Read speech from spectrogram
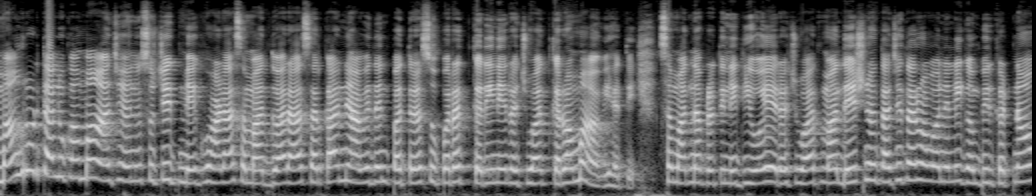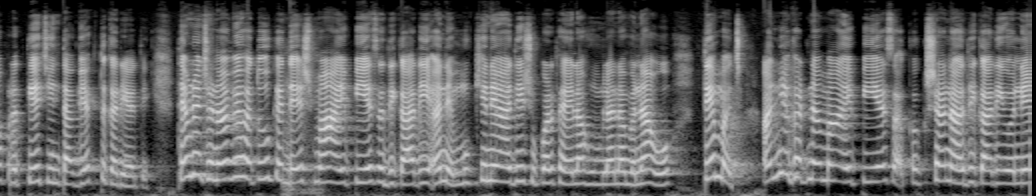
માંગરોળ તાલુકામાં આજે અનુસૂચિત મેઘવાડા સમાજ દ્વારા સરકારને આવેદનપત્ર સુપરત કરીને રજૂઆત કરવામાં આવી હતી. સમાજના પ્રતિનિધિઓએ રજૂઆતમાં દેશના તાજેતરમાં બનેલી ગંભીર ઘટનાઓ પ્રત્યે ચિંતા વ્યક્ત કરી હતી. તેમણે જણાવ્યું હતું કે દેશમાં આઈપીએસ અધિકારી અને મુખ્ય ન્યાયાધીશ ઉપર થયેલા હુમલાના બનાવો તેમજ અન્ય ઘટનામાં આઈપીએસ કક્ષાના અધિકારીઓને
